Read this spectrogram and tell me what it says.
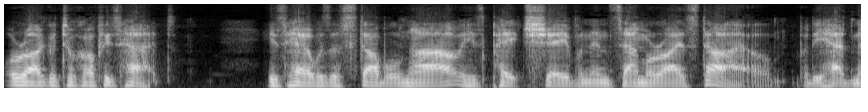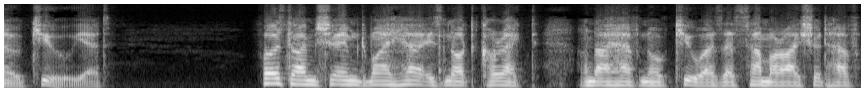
Uraga took off his hat. His hair was a stubble now, his pate shaven in samurai style, but he had no queue yet. First I'm shamed my hair is not correct, and I have no queue as a samurai should have.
